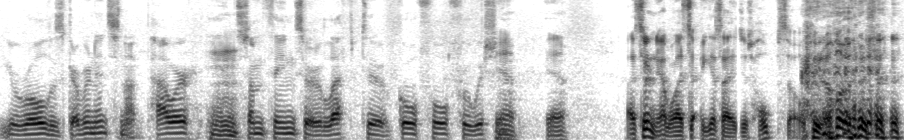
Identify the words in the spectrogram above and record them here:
your role is governance, not power, and mm. some things are left to go full fruition. Yeah, yeah. I certainly, well, I guess I just hope so, you know,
